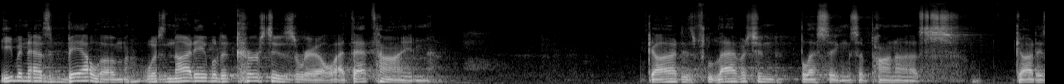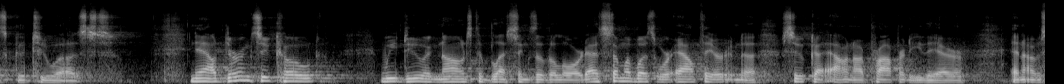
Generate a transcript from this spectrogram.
Even as Balaam was not able to curse Israel at that time, God is lavishing blessings upon us. God is good to us. Now, during Sukkot, we do acknowledge the blessings of the Lord. As some of us were out there in the sukkah on our property there, and I was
